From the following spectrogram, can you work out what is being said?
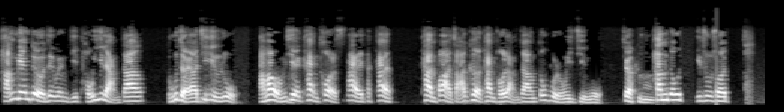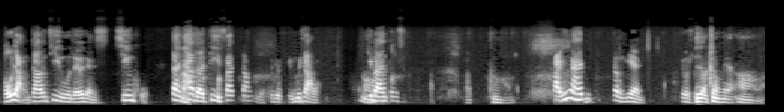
长篇都有这个问题，头一两章读者要进入，哪怕我们现在看托尔斯泰，他看。看巴尔扎克，看头两章都不容易进入，就他们都提出说，头两章进入的有点辛苦，但看到第三章以后就停不下来，一般都是，啊，嗯，反应还是正面，就是比较正面啊，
